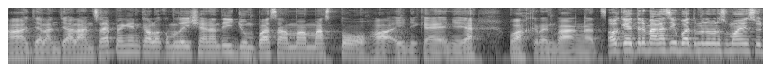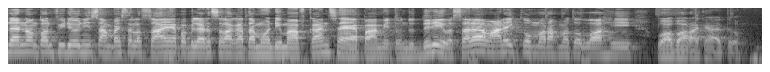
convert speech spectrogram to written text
Ah, jalan-jalan. Saya pengen kalau ke Malaysia nanti jumpa sama Mas Toha ini kayaknya ya. Wah keren banget. Oke terima kasih buat teman-teman semua yang sudah nonton video ini sampai selesai apabila ada salah kata mohon dimaafkan. Saya pamit undur diri. Wassalamualaikum warahmatullahi wabarakatuh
